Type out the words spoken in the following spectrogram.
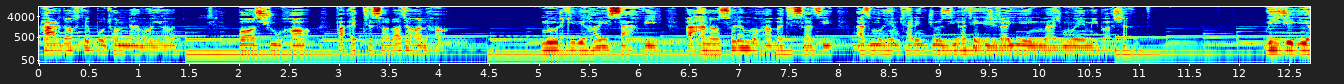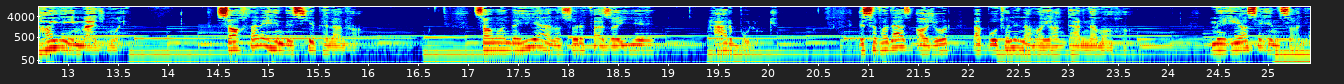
پرداخت بتون نمایان، بازشوها و اتصالات آنها، نورگیری های سخفی و عناصر محبت سازی از مهمترین جزئیات اجرایی این مجموعه می باشند. ویژگی های این مجموعه ساختار هندسی پلان ها ساماندهی عناصر فضایی هر بلوک استفاده از آجر و بتون نمایان در نماها مقیاس انسانی.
